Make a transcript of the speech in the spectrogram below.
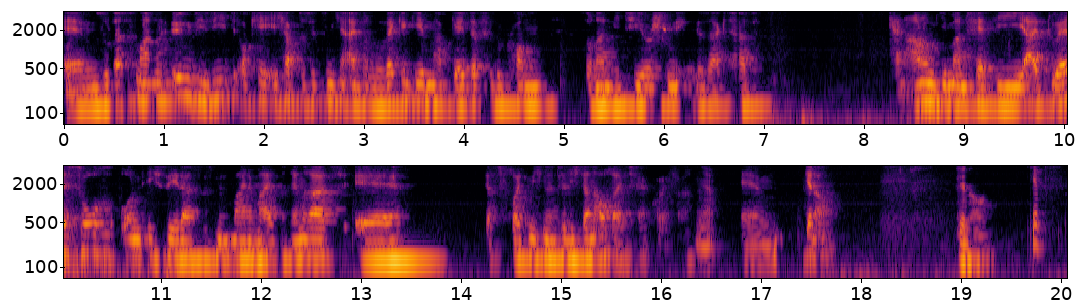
ähm, sodass man irgendwie sieht, okay, ich habe das jetzt nicht einfach nur weggegeben, habe Geld dafür bekommen, sondern wie Theo schon eben gesagt hat, keine Ahnung, jemand fährt die Alp d'Huez hoch und ich sehe, das ist mit meinem alten Rennrad. Äh, das freut mich natürlich dann auch als Verkäufer. Ja. Ähm, genau. Genau. Jetzt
